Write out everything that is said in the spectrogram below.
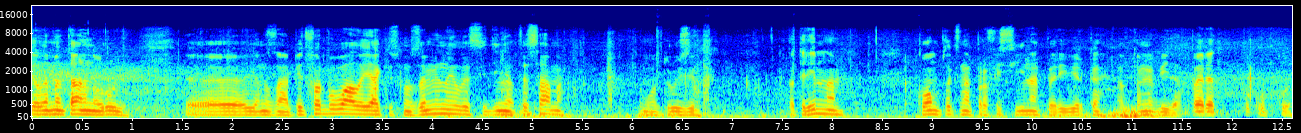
елементарно руль. Е, я не знаю, підфарбували якісно, замінили сидіння те саме. Тому, друзі, потрібна комплексна професійна перевірка автомобіля перед покупкою.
